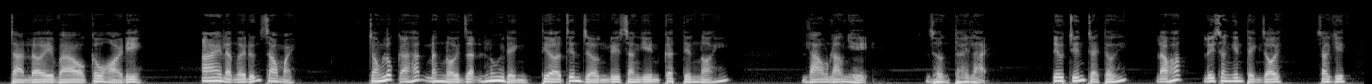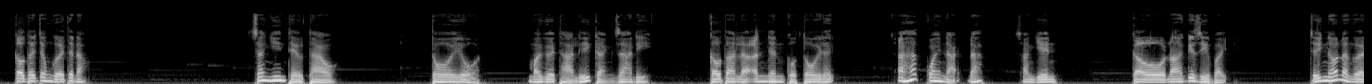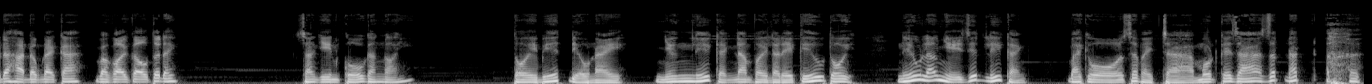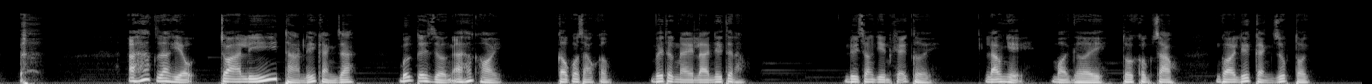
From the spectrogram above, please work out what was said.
Trả lời vào câu hỏi đi. Ai là người đứng sau mày? Trong lúc AH đang nổi giận lôi đình thì ở trên giường Lý Sang Jin cất tiếng nói. Lão lão nhị. Dừng tay lại. Tiêu chiến chạy tới. Lão Hắc, Lý Sang nhiên tỉnh rồi. Sang nhiên cậu thấy trong người thế nào? Sang nhiên thều thào. Tôi ổn. Mọi người thả Lý Cảnh ra đi. Cậu ta là ân nhân của tôi đấy. a hắc quay lại đáp. Sang nhiên Cậu nói cái gì vậy? Chính nó là người đã hạ động đại ca và gọi cậu tới đây. Sang Jin cố gắng nói. Tôi biết điều này, nhưng Lý Cảnh làm vậy là để cứu tôi. Nếu lão nhị giết Lý Cảnh, Bạch Hồ sẽ phải trả một cái giá rất đắt. A Hắc ra hiệu, cho A Lý thả Lý Cảnh ra. Bước tới giường A Hắc hỏi, cậu có sao không? Vết thương này là như thế nào? Lý Sang Jin khẽ cười. Lão nhị, mọi người, tôi không sao. Gọi Lý Cảnh giúp tôi.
